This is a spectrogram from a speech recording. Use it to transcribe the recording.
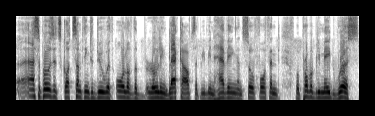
I suppose it's got something to do with all of the rolling blackouts that we've been having and so forth, and were probably made worse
